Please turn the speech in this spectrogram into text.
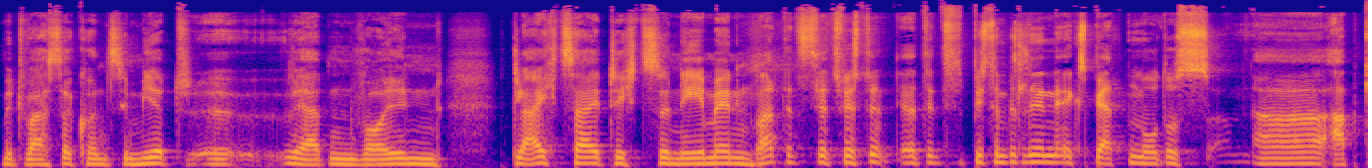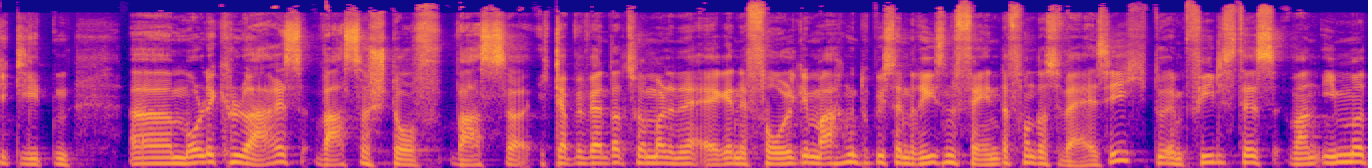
mit Wasser konsumiert äh, werden wollen, gleichzeitig zu nehmen. Warte, jetzt, jetzt, bist, du, jetzt bist du ein bisschen in den Expertenmodus äh, abgeglitten. Äh, molekulares Wasserstoff, Wasser. Ich glaube, wir werden dazu mal eine eigene Folge machen. Du bist ein Riesenfan davon, das weiß ich. Du empfiehlst es, wann immer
